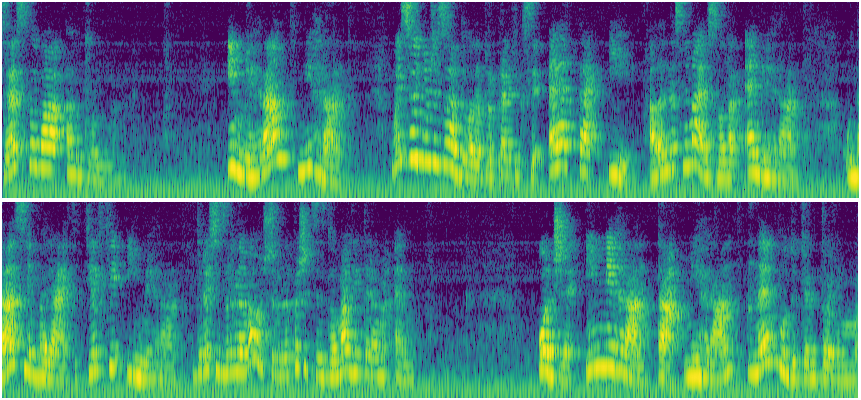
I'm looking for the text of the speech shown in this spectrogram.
це слова антоніми. Іммігрант, мігрант. Ми сьогодні вже згадували про префікси е та і, але в нас немає слова емігрант. У нас є варіанті тільки іммігрант. До речі, зверни увагу, що воно пишеться з двома літерами М. Отже, іммігрант та мігрант не будуть антонімами,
